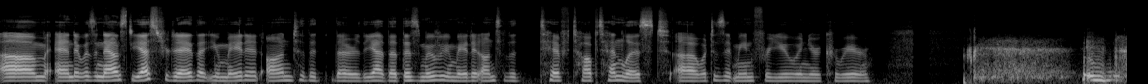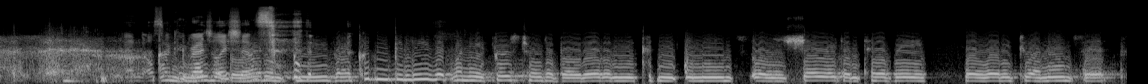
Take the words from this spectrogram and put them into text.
um, and it was announced yesterday that you made it onto the, the, yeah, that this movie made it onto the TIFF top 10 list. Uh, what does it mean for you and your career? It's and also congratulations. I, believe, I couldn't believe it when we first heard about it, and we couldn't announce or share it until we were ready to announce it.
